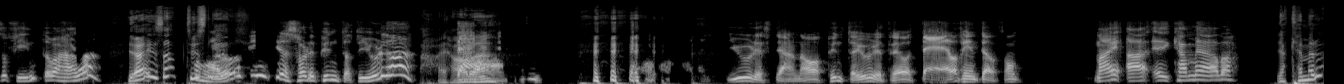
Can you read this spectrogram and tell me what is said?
Så fint å være her, da. Ja, ikke sant? Tusen takk. det var fint. Jøss, har du pynta til jul, da? Jeg har det. Julestjerna og pynta juletre, og det var fint, ja. Sånn. Nei, jeg, hvem er jeg, da? Ja, hvem er du?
